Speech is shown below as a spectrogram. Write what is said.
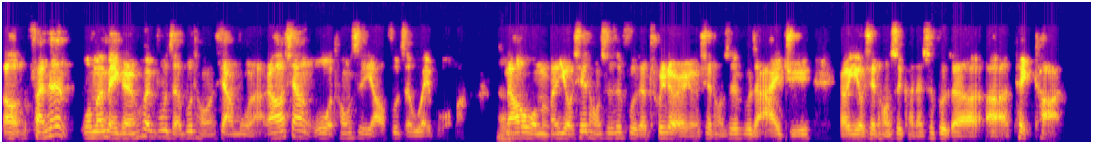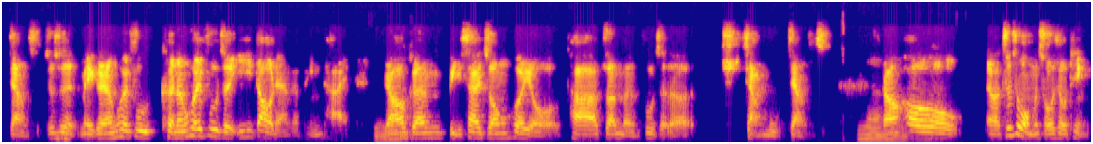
哦，反正我们每个人会负责不同的项目啦。然后像我同时也要负责微博嘛，嗯、然后我们有些同事是负责 Twitter，有些同事负责 IG，然后有些同事可能是负责呃 TikTok 这样子，就是每个人会负可能会负责一到两个平台，嗯、然后跟比赛中会有他专门负责的项目这样子。嗯、然后呃，这是我们 Social Team，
